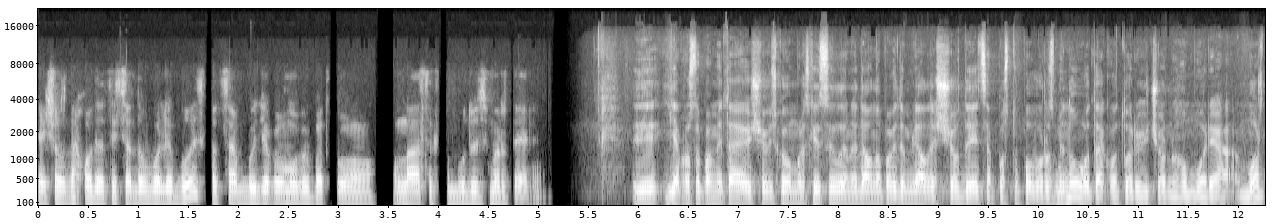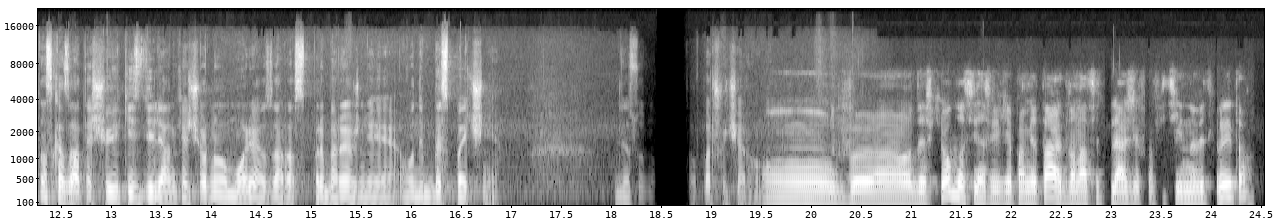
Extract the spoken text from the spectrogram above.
якщо знаходитися доволі близько, це в будь-якому випадку наслідки будуть смертельні. Я просто пам'ятаю, що військово-морські сили недавно повідомляли, що вдається поступово розміновувати акваторію Чорного моря. Можна сказати, що якісь ділянки Чорного моря зараз прибережні, вони безпечні для судноплавства в першу чергу. В Одеській області, наскільки я пам'ятаю, 12 пляжів офіційно відкрито е,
